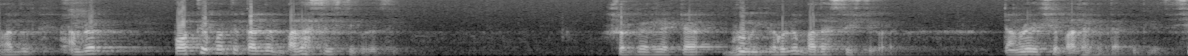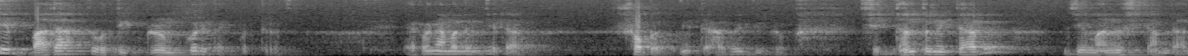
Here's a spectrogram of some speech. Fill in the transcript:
আমাদের, আমরা পথে পথে তাদের বাধা সৃষ্টি করেছি। সরকারের একটা ভূমিকা হলো বাধা সৃষ্টি করা। আমরা সে বাধাকে তাকে দিয়েছি। সেই বাধাকে অতিক্রম করে তাকে করতে হয়েছে। এখন আমাদের যেটা শপথ নিতে হবে দীর্ঘ সিদ্ধান্ত নিতে হবে, যে মানুষকে আমরা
